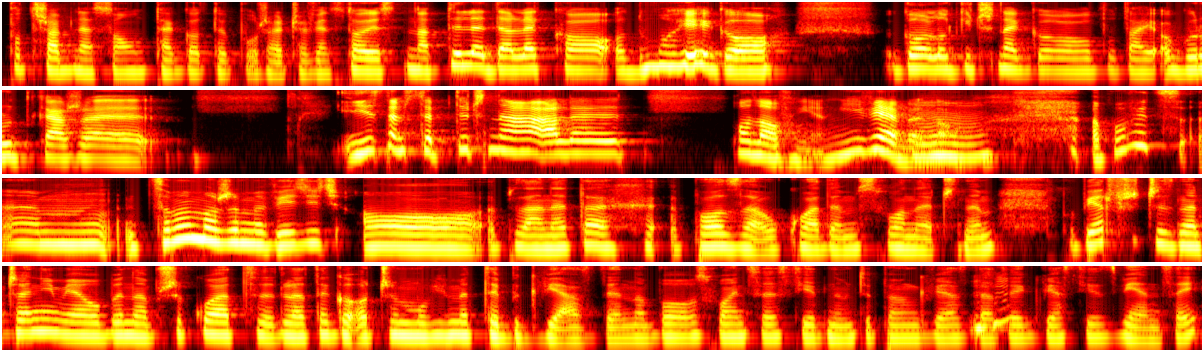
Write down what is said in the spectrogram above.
potrzebne są tego typu rzeczy, więc to jest na tyle daleko od mojego geologicznego tutaj ogródka, że jestem sceptyczna, ale ponownie, nie wiemy. No. Mm. A powiedz, co my możemy wiedzieć o planetach poza Układem Słonecznym? Po pierwsze, czy znaczenie miałoby na przykład dla tego, o czym mówimy, typ gwiazdy? No bo Słońce jest jednym typem gwiazdy, Mhm. a tych gwiazd jest więcej.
